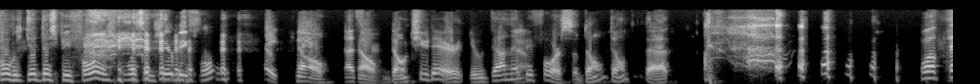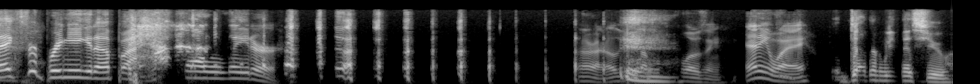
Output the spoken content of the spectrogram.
Well, we did this before. He wasn't here before. hey, no, That's no, don't you dare! You've done it no. before, so don't don't do that. well, thanks for bringing it up a half hour later. All right, I'll do some closing. Anyway, Devin, we miss you.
